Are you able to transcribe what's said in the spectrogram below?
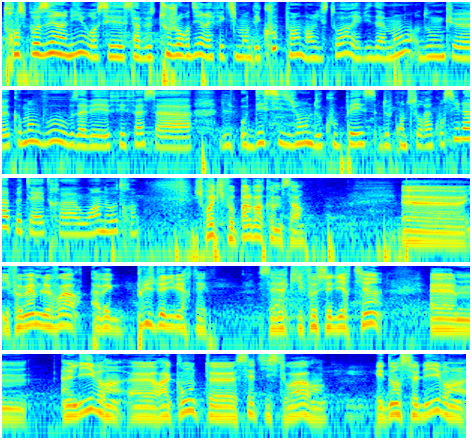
Transposer un livre, ça veut toujours dire effectivement des coupes hein, dans l'histoire, évidemment. Donc, euh, comment vous, vous avez fait face à, aux décisions de couper, de prendre ce raccourci-là, peut-être, euh, ou un autre? Je crois qu'il faut pas le voir comme ça. Euh, il faut même le voir avec plus de liberté. C'est-à-dire qu'il faut se dire, tiens, euh, un livre euh, raconte euh, cette histoire. Et dans ce livre,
